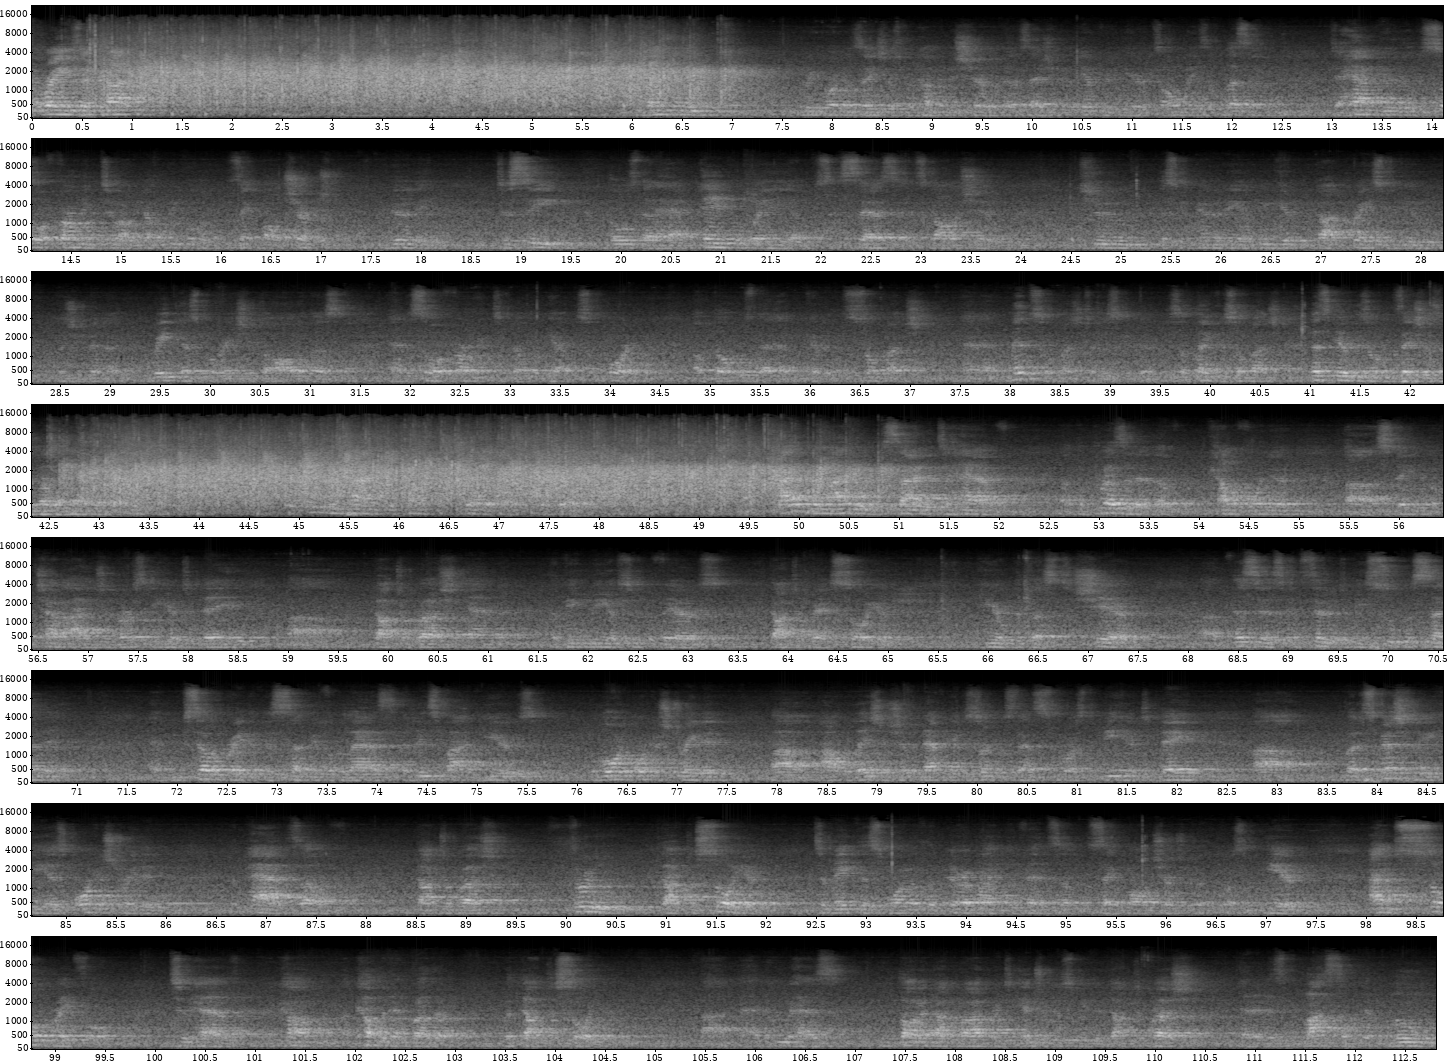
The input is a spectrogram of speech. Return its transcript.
praise everybody. Thank you, Greek organizations, for coming to share with us as you do every year. It's always a blessing to have you. So affirming to our young people of St. Paul Church community to see those that have paved the way of success and scholarship to this community. And we give God praise for you because you've been a great inspiration to all of us. And it's so affirming to know that we have the support of those that have given so much and have meant so much to this community. So thank you so much. Let's give these organizations another hand. I am delighted and excited to have uh, the president of California uh, State of Islands University here today. Rush, and the VP of Super Affairs, Dr. Greg Sawyer, here with us to share. Uh, this is considered to be Super Sunday, and we've celebrated this Sunday for the last at least five years. The Lord orchestrated uh, our relationship and navigated circumstances for us to be here today. Uh, but especially he has orchestrated the paths of Dr. Rush through Dr. Sawyer to make this one of the paramount events of the St. Paul Church for the course of the year. I am so grateful to have become a covenant brother with Dr. Sawyer, uh, and who has who thought of Dr. Robert to introduce me to Dr. Rush, and it has blossomed and bloomed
